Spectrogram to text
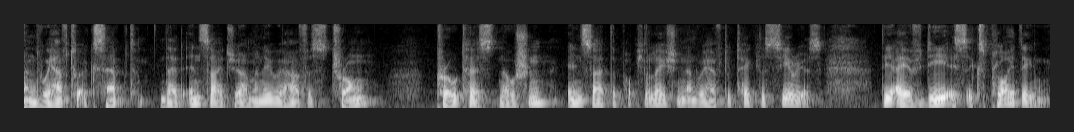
And we have to accept that inside Germany we have a strong protest notion inside the population and we have to take this serious. The AFD is exploiting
